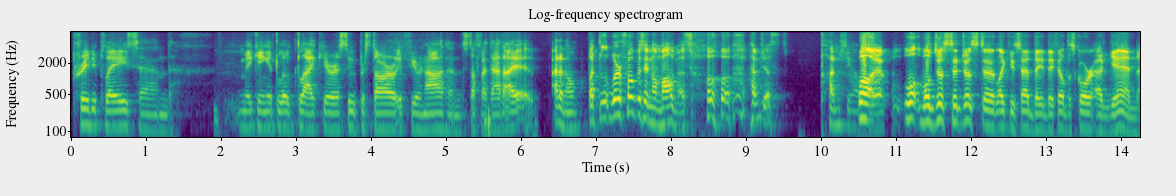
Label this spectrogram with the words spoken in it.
pretty plays and making it look like you're a superstar if you're not and stuff like that. I I don't know, but we're focusing on Malmo, so I'm just punching. well, uh, well, well, just to, just to, like you said, they they failed to score again.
